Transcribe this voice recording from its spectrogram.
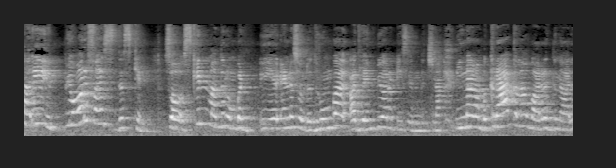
மாதிரி purifies the skin so skin வந்து ரொம்ப என்ன சொல்கிறது ரொம்ப அதில் இம்பியூரிட்டிஸ் இருந்துச்சுன்னா இல்லைன்னா நம்ம கிராக்கெல்லாம் வர்றதுனால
